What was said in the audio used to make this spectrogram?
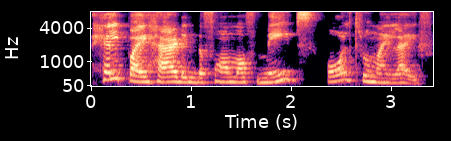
help i had in the form of maids all through my life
